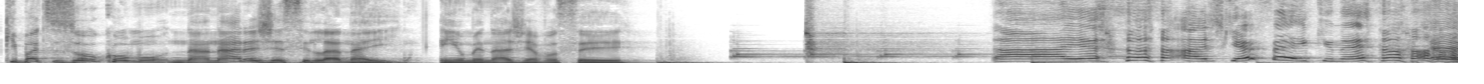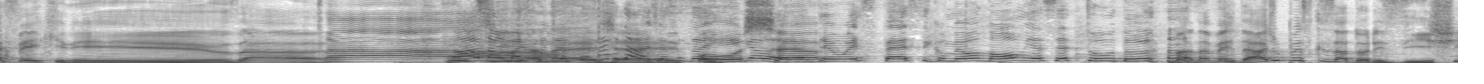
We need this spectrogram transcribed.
que batizou como Nanara gessilanae, em homenagem a você. Ai, é- acho que é fake, né? É fake news. Ah. Ah, Podia, Ah, não, mas podia né, ser verdade. gente? Essa daí, Poxa. galera, tem uma espécie que o meu nome ia ser tudo. Mas na verdade o pesquisador existe,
